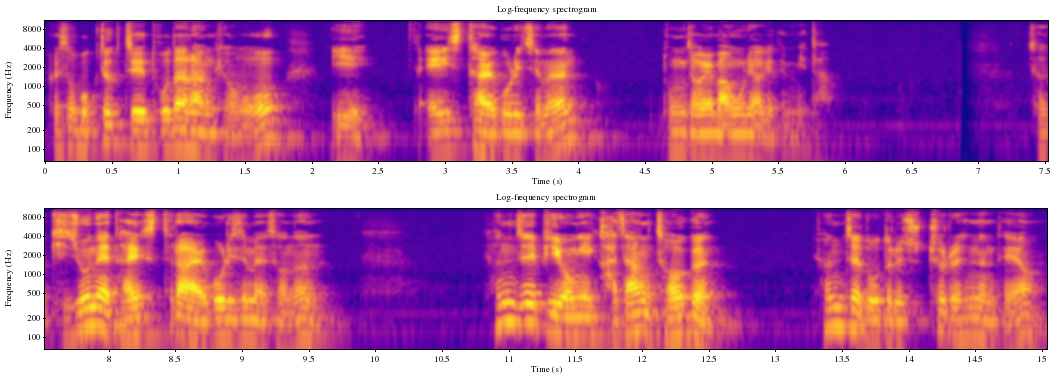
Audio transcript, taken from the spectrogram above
그래서 목적지에 도달한 경우 이 A스타 알고리즘은 동작을 마무리하게 됩니다. 자, 기존의 다이스트라 알고리즘에서는 현재 비용이 가장 적은 현재 노드를 추출을 했는데요.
